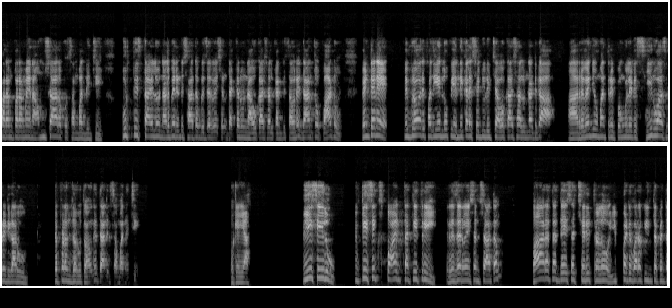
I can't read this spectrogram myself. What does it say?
పరంపరమైన అంశాలకు సంబంధించి పూర్తి స్థాయిలో నలభై రెండు శాతం రిజర్వేషన్ దక్కనున్న అవకాశాలు కనిపిస్తా ఉన్నాయి. దాంతో పాటు వెంటనే ఫిబ్రవరి పదిహేను లోపు ఎన్నికల షెడ్యూల్ ఇచ్చే అవకాశాలు ఉన్నట్టుగా ఆ రెవెన్యూ మంత్రి పొంగులేటి శ్రీనివాస్ రెడ్డి గారు చెప్పడం జరుగుతా ఉంది. దానికి సంబంధించి ఓకే యా. బీసీలు fifty six point thirty three reservation శాతం భారతదేశ చరిత్రలో ఇప్పటి వరకు ఇంత పెద్ద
